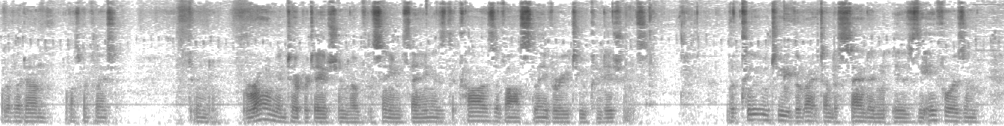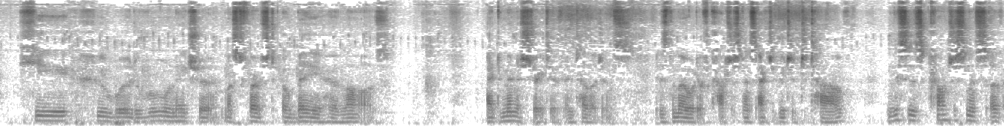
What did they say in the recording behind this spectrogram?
What have I done? Lost my place. Wrong interpretation of the same thing is the cause of our slavery to conditions. The clue to the right understanding is the aphorism, He who would rule nature must first obey her laws. Administrative intelligence is the mode of consciousness attributed to Tav. This is consciousness of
